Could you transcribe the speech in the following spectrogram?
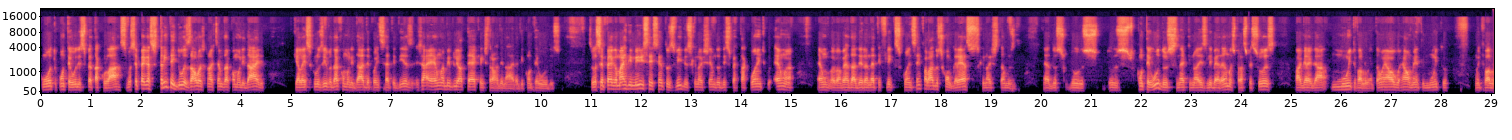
com outro conteúdo espetacular. Se você pega as 32 aulas que nós temos da comunidade, que ela é exclusiva da comunidade depois de sete dias, já é uma biblioteca extraordinária de conteúdos. Se você pega mais de 1.600 vídeos que nós temos do Despertar Quântico, é uma, é uma verdadeira Netflix quântica, sem falar dos congressos que nós estamos, né, dos, dos, dos conteúdos né, que nós liberamos para as pessoas para agregar muito valor. Então, é algo realmente muito, muito valor.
